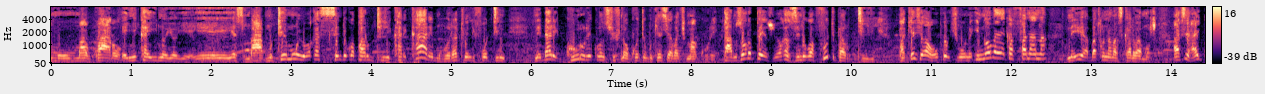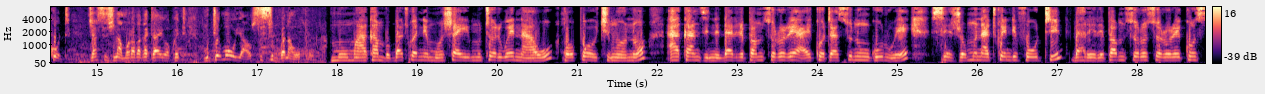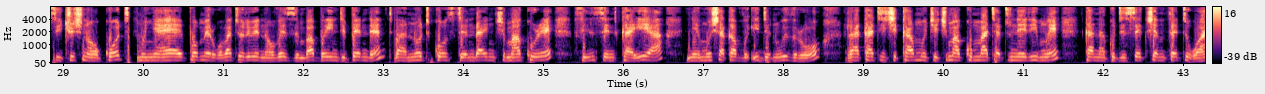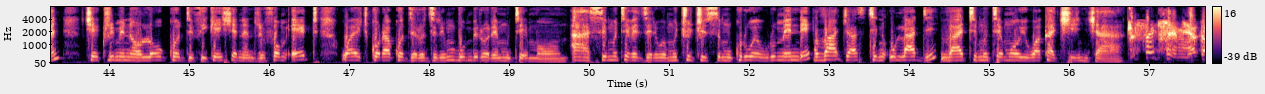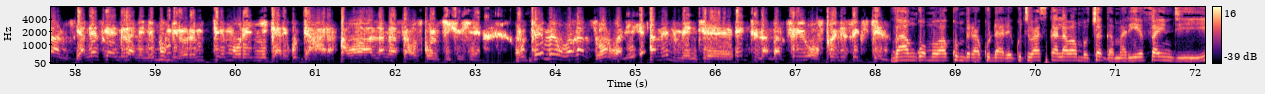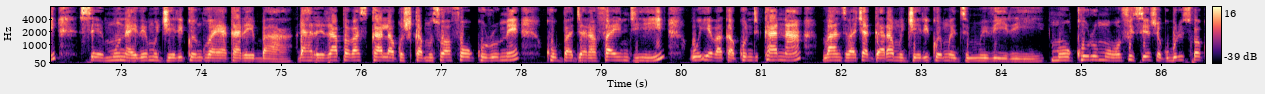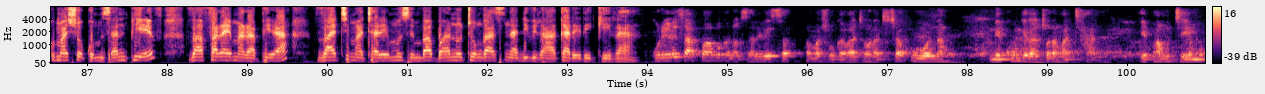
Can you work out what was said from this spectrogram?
mumagwaro enyika ino yezimbabwe mutemo uyu wakasendekwa parutivi kare kare mugore ra2014 nedare guru reconstitutional court mukesi yava chimakure pamusoro pezvo wakazendekwa futi parutivi pakesi yava hopo chiono inova yakafanana neiyo yabatwa navasikari vamhosva asi high court justice chinamora vakati aiwa kwete mutemo uyu hausisibwa nahopo mumwe akambobatwa nemhosva iyi mutori wenhau hopo ching'ono akanzi nedare repamusoro rehigh court asunungurwe sezvo muna 2014 dare repamusorosoro reconstitutional court munyaya yaipomerwa vatori venhau vezimbabwe independent vanoti constantine chimakure vincent kaiya nemushakabvu eden withrow rakati chikamu chechimakumi matatu nerimwe kana kuti section 31 checriminal law codification and reform act waityora kodzero dziri mubumbiro remutemo. Asi mutevedzeri wemuchuchisi mukuru wehurumende vajustin uladi vati mutemo uyu wakachinja. Section yakanzi yanga isikaenderane nebumbiro remutemo renyika rekudhara our langas house constitution. Mutemo wakazorwa neamendment eh, act number 3 of 2016 vangomo vakumbira kudare kuti vasikala vambotsvaga mari yefaindi iyi semunhu aive mujeri kwenguva yakareba. Dare rapa vasikala kusvika musi wa4 kurume kubhadhara faindi iyi uye vakakundikana vanzi vachagara mujeri kwemwedzi miviri. Mukuru muhofisi yezvekuburiswa kwemashoko muzanup f vafarai marapira vati matare emuzimbabwe anotonga asina divi raakarerekera kurevesa kwavo kana kusarevesa pamashoko avataura tichakuona nekunge vatora matanho epamutemo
